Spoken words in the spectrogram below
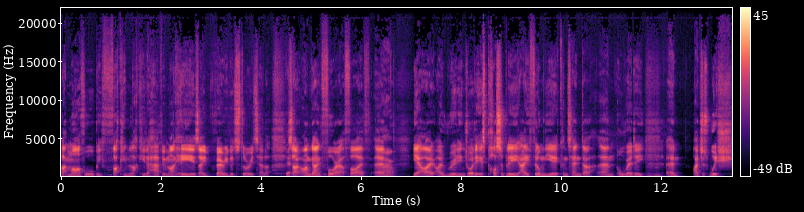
like Marvel will be fucking lucky to have him. Like he is a very good storyteller. So I'm going four out of five. Um, Wow. Yeah, I, I really enjoyed it. It's possibly a film of the year contender um, already. Um, I just wish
